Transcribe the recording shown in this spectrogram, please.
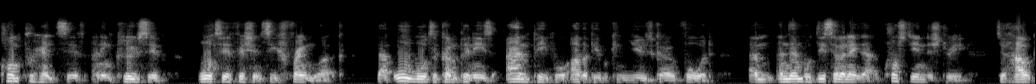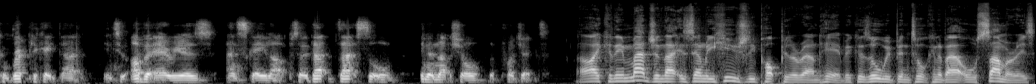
comprehensive and inclusive water efficiency framework that all water companies and people, other people can use going forward. Um, and then we'll disseminate that across the industry to how we can replicate that into other areas and scale up. So that that's sort of in a nutshell the project. I can imagine that is going to be hugely popular around here because all we've been talking about all summer is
